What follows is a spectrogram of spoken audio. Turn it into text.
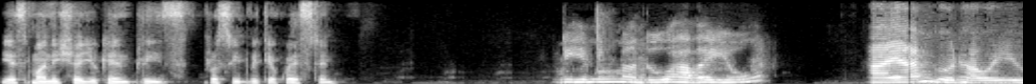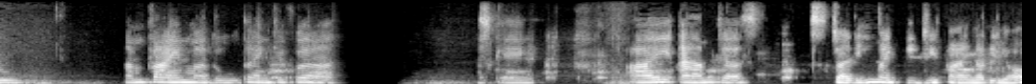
Yes, Manisha, you can please proceed with your question. Good evening, Madhu. How are you? Hi, I'm good. How are you? I'm fine, Madhu. Thank you for asking. I am just studying my PG final year.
